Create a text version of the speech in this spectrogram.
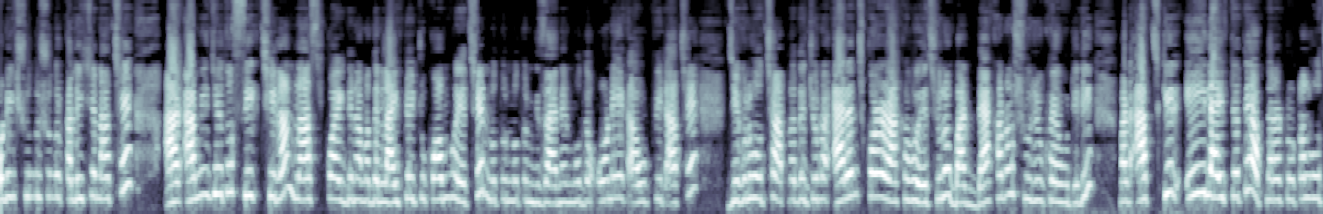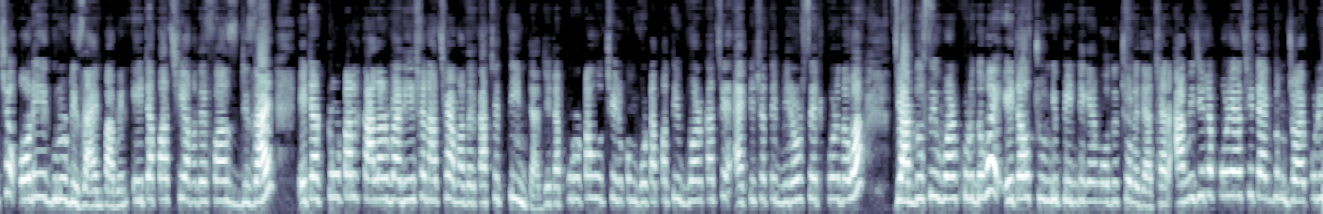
অনেক সুন্দর সুন্দর কালেকশন আছে। আর আমি যেহেতু শিখছিলাম লাস্ট কয়েকদিন আমাদের লাইফটা একটু কম হয়েছে, নতুন নতুন ডিজাইনের মধ্যে অনেক আউটফিট আছে, যেগুলো হচ্ছে আপনাদের জন্য অ্যারেঞ্জ করে রাখা হয়েছিল বাট দেখানোর সুযোগ হয়ে ওঠেনি। বাট আজকের এই লাইফটাতে আপনারা টোটাল হচ্ছে অনেকগুলো ডিজাইন পাবেন। এটা পাচ্ছি আমাদের ফার্স্ট ডিজাইন এটা টোটাল কালার ভ্যারিয়েশন আছে আমাদের কাছে তিনটা, যেটা পুরোটা হচ্ছে এরকম গোটাপাতি ওয়ার্ক আছে, একই সাথে মিরর সেট করে দেওয়া জারদোসি ওয়ার্ক করে দেওয়া, এটাও চুন্ডি প্রিন্টিং এর মধ্যে চলে যাচ্ছে। আর আমি যেটা পরে আছি, এটা একদম জয়পুরি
